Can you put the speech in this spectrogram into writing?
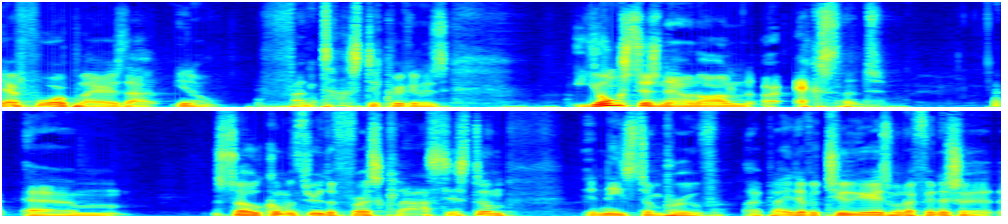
They're four players that you know, fantastic cricketers. Youngsters now in Ireland are excellent. Um, so coming through the first class system, it needs to improve. I played over two years when I finished at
